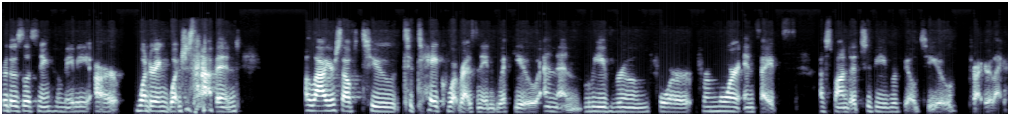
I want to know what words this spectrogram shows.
for those listening who maybe are wondering what just happened, allow yourself to to take what resonated with you and then leave room for for more insights of spanda to be revealed to you throughout your life.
